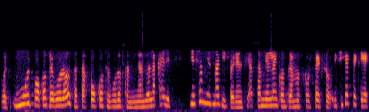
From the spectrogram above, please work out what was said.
pues muy poco seguros hasta poco seguros caminando en la calle. Y esa misma diferencia también la encontramos por sexo. Y fíjate que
